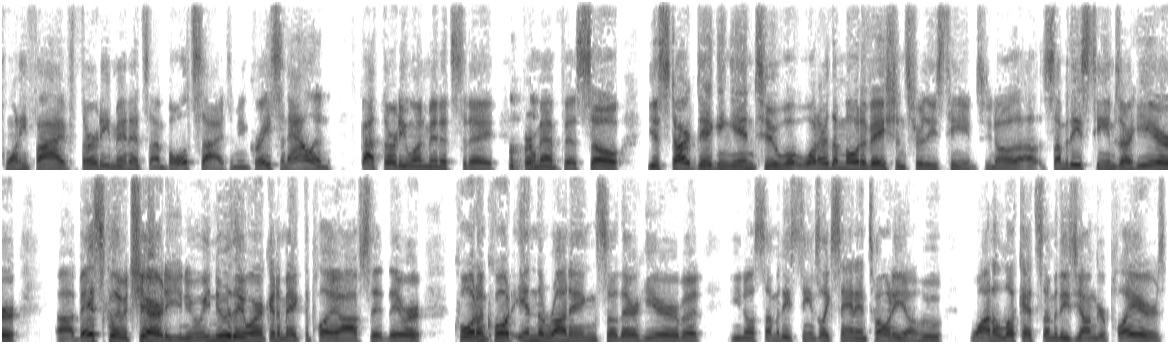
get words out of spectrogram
25, 30 minutes on both sides. I mean, Grayson Allen got 31 minutes today for Memphis. So you start digging into what, what are the motivations for these teams? You know, uh, some of these teams are here uh, basically with charity. You know, we knew they weren't going to make the playoffs. They, they were quote unquote in the running, so they're here. But, you know, some of these teams like San Antonio who want to look at some of these younger players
